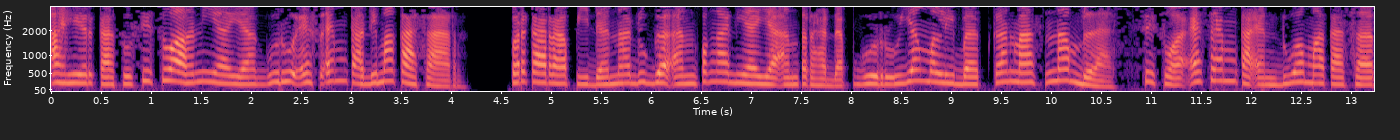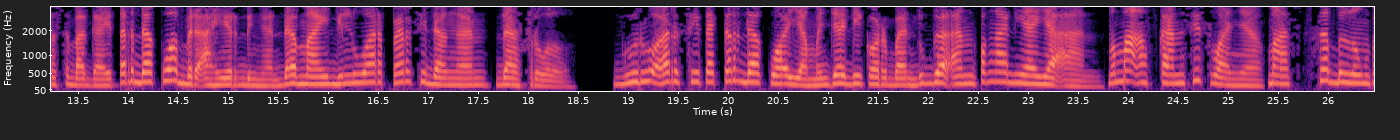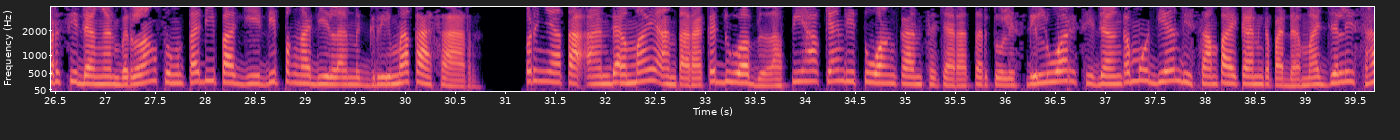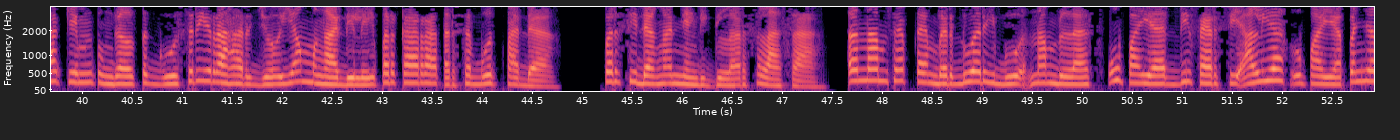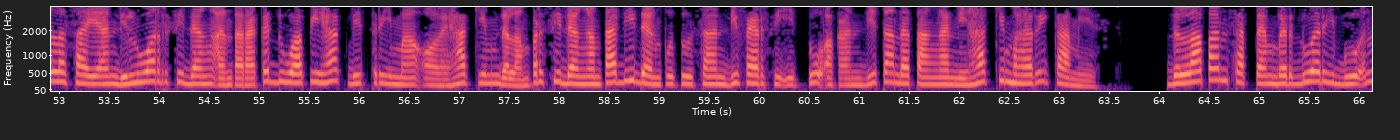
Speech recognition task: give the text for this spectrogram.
Akhir kasus siswa aniaya guru SMK di Makassar. Perkara pidana dugaan penganiayaan terhadap guru yang melibatkan Mas 16, siswa SMKN 2 Makassar sebagai terdakwa berakhir dengan damai di luar persidangan, Dasrul. Guru arsitek terdakwa yang menjadi korban dugaan penganiayaan, memaafkan siswanya, Mas, sebelum persidangan berlangsung tadi pagi di Pengadilan Negeri Makassar. Pernyataan damai antara kedua belah pihak yang dituangkan secara tertulis di luar sidang kemudian disampaikan kepada Majelis Hakim Tunggal Teguh Sri Raharjo yang mengadili perkara tersebut pada persidangan yang digelar Selasa. 6 September 2016, upaya diversi alias upaya penyelesaian di luar sidang antara kedua pihak diterima oleh hakim dalam persidangan tadi dan putusan diversi itu akan ditandatangani hakim hari Kamis. 8 September 2016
